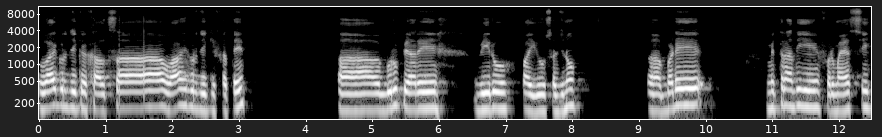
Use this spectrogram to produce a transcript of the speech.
ਵਾਹਿਗੁਰੂ ਜੀ ਕਾ ਖਾਲਸਾ, ਵਾਹਿਗੁਰੂ ਜੀ ਕੀ ਫਤਿਹ। ਅ, ਗੁਰੂ ਪਿਆਰੇ ਵੀਰੋ, ਭਾਈਓ, ਸੱਜਣੋ ਬੜੇ ਮਿੱਤਰਾਂ ਦੀ ਇਹ ਫਰਮਾਇਸ਼ ਸੀ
